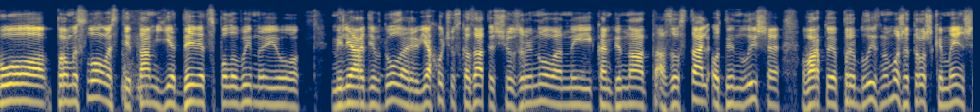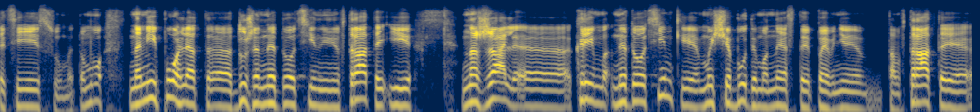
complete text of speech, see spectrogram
По промисловості там є 9,5 мільярдів доларів. Я хочу сказати, що зруйнований комбінат Азовсталь один лише вартує приблизно, може трошки менше цієї суми. Тому, на мій погляд, е, дуже недооцінені втрати. І, на жаль, е, крім недооцінки, ми ще будемо нести певні там втрати е,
